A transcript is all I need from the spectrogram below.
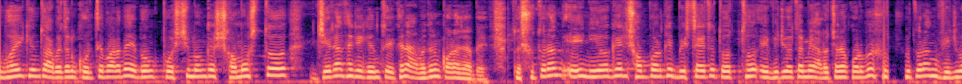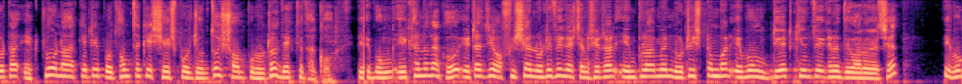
উভয়ই কিন্তু আবেদন করতে পারবে এবং পশ্চিমবঙ্গের সমস্ত জেলা থেকে কিন্তু এখানে আবেদন করা যাবে। তো সুতরাং এই নিয়োগের সম্পর্কে বিস্তারিত তথ্য এই ভিডিওতে আমি আলোচনা করব। সুতরাং ভিডিওটা একটুও না কেটে প্রথম থেকে শেষ পর্যন্ত সম্পূর্ণটা দেখতে থাকো। এবং এখানে দেখো, এটা যে অফিসিয়াল নোটিফিকেশন সেটার এমপ্লয়মেন্ট নোটিশ নম্বর এবং ডেট কিন্তু এখানে দেওয়া রয়েছে। এবং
